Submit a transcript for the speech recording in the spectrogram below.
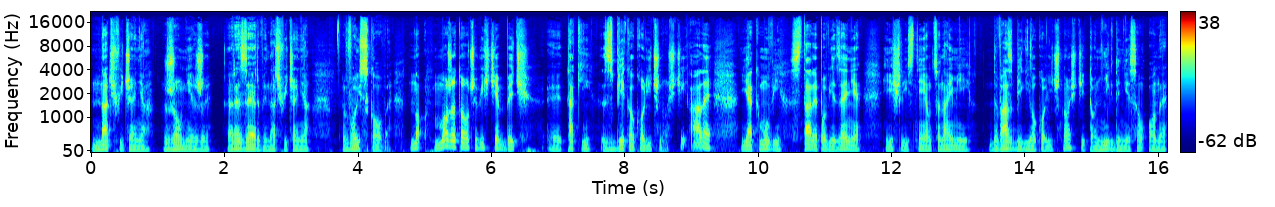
na ćwiczenia żołnierzy rezerwy, na ćwiczenia wojskowe. No, może to oczywiście być y, taki zbieg okoliczności, ale jak mówi stare powiedzenie, jeśli istnieją co najmniej dwa zbiegi okoliczności, to nigdy nie są one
